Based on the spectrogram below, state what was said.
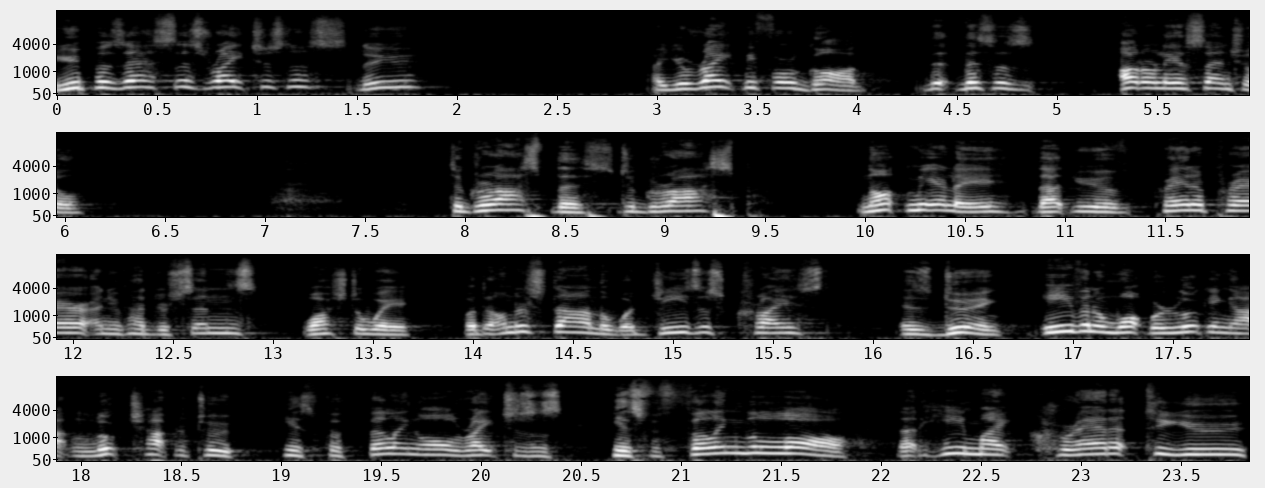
Do you possess this righteousness? Do you? Are you right before God? Th- this is utterly essential. To grasp this, to grasp not merely that you have prayed a prayer and you've had your sins washed away, but to understand that what Jesus Christ is doing, even in what we're looking at in Luke chapter 2, He is fulfilling all righteousness. He is fulfilling the law that He might credit to you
